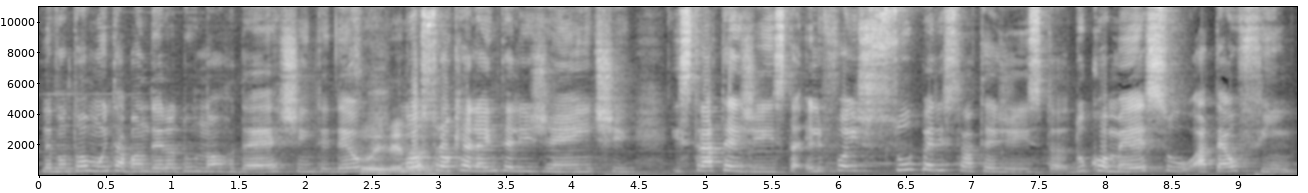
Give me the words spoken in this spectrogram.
levantou muito a bandeira do Nordeste, entendeu? Foi. Mostrou que ele é inteligente, estrategista. Ele foi super estrategista, do começo até o fim.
